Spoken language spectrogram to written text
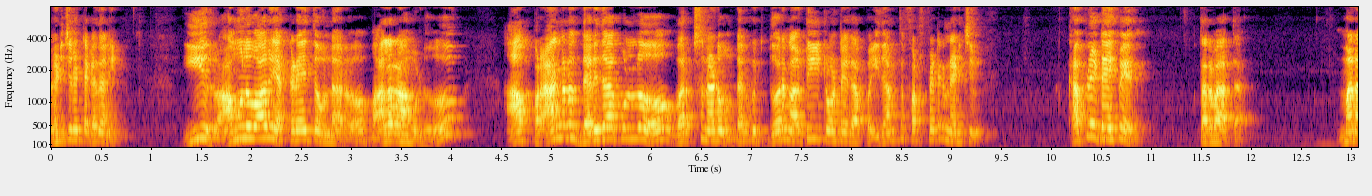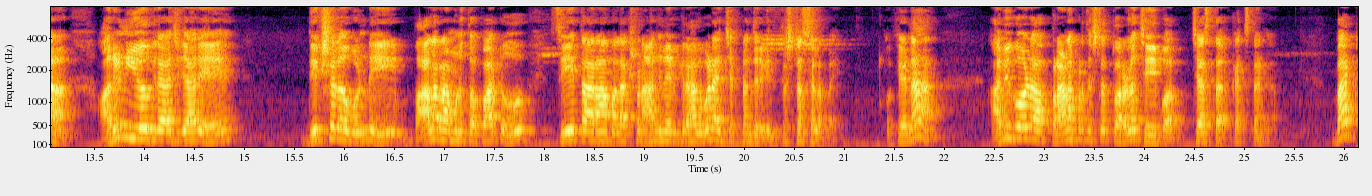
నడిచినట్టే కదని ఈ రాముల వారు ఎక్కడైతే ఉన్నారో బాలరాముడు ఆ ప్రాంగణం దరిదాపుల్లో వర్క్స్ నడవు. దానికి కొంచెం దూరంగా అటు ఇటు ఉంటాయి తప్ప ఇదంతా పర్ఫెక్ట్గా నడిచి కంప్లీట్ అయిపోయింది. తర్వాత మన అరుణ్ యోగిరాజు గారే దీక్షలో ఉండి బాలరామునితో పాటు సీతారామ లక్ష్మణ ఆంజనేయ విగ్రహాలు కూడా ఆయన చెప్పడం జరిగింది కృష్ణశిలపై. ఓకేనా? అవి కూడా ప్రాణప్రతిష్ఠ త్వరలో చేయబో చేస్తారు ఖచ్చితంగా. బట్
